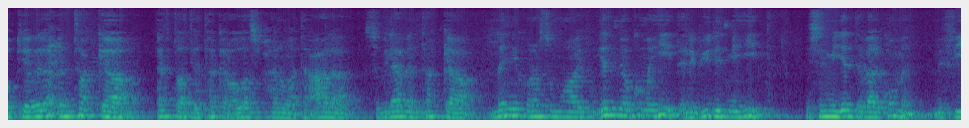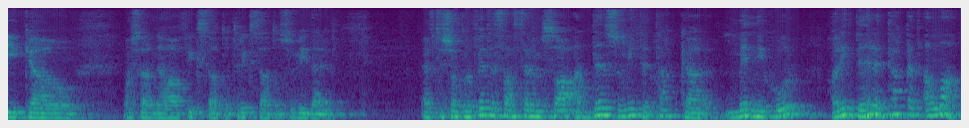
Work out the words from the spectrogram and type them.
Och jag vill även tacka, efter att jag tackar Allah subhanahu wa ta'ala, så vill jag även tacka människorna som har hjälpt mig att komma hit, eller bjudit mig hit. Jag känner mig jättevälkommen med fika och vad ni har fixat och trixat och så vidare. Eftersom profeten sallam sa att den som inte tackar människor har inte heller tackat Allah.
